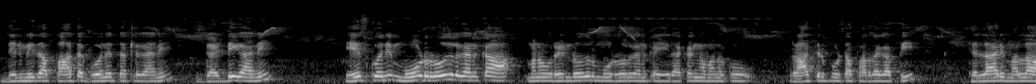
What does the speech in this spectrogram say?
దీని మీద పాత గోనెత్తట్లు కానీ గడ్డి కానీ వేసుకొని మూడు రోజులు కనుక మనం రెండు రోజులు మూడు రోజులు కనుక ఈ రకంగా మనకు రాత్రిపూట పరద కప్పి తెల్లారి మళ్ళా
